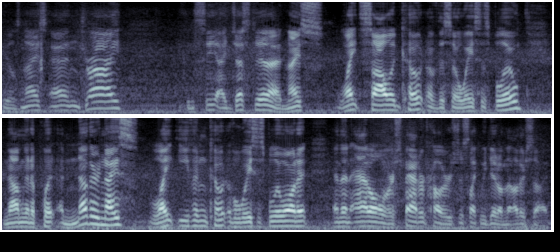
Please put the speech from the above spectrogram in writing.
feels nice and dry. You can see I just did a nice light solid coat of this Oasis Blue. Now I'm gonna put another nice light even coat of Oasis Blue on it and then add all of our spatter colors just like we did on the other side.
